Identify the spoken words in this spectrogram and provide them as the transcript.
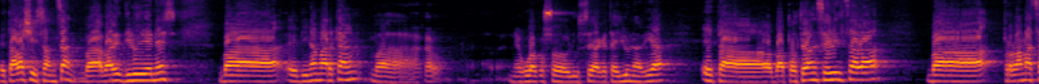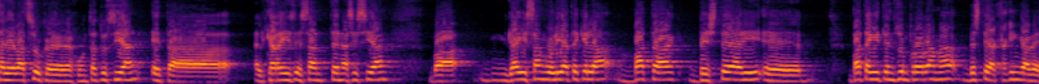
Eta alaxe izan zen, ba, ba, dirudienez, ba, e, Dinamarkan, ba, karo, neguak oso luzeak eta iluna dira, eta ba, potean zebiltza da, ba, programatzaile batzuk e, juntatu zian, eta elkarri esan ten hasi zian, ba, gai izango liatekela batak besteari, e, bat egiten zuen programa besteak jakin gabe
